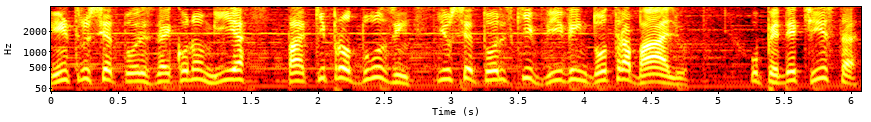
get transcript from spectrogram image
entre os setores da economia que produzem e os setores que vivem do trabalho. O pedetista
